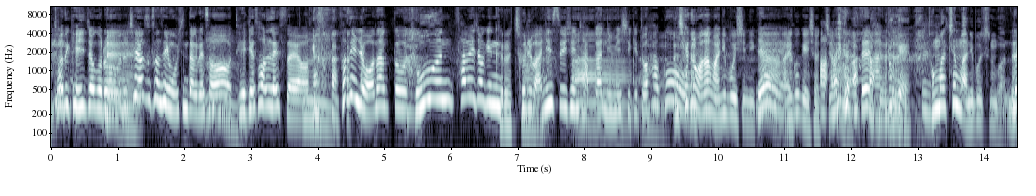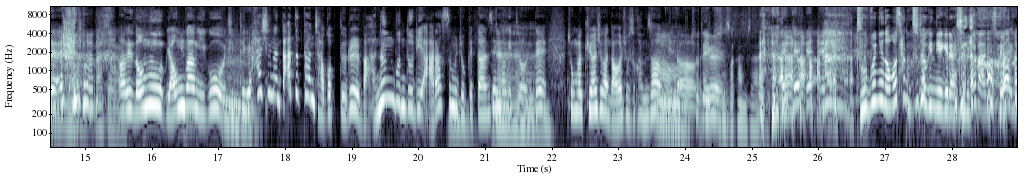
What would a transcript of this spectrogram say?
아, 저는 개인적으로 네. 오늘 최현숙 선생님 오신다 그래서 음. 되게 설렜어요. 음. 선생님이 워낙 또 좋은 사회적인 그렇죠. 글을 많이 쓰신 아. 작가님이시기도 아. 하고 책을 워낙 많이 보시니까 예. 알고 계셨죠. 아, 네. 아, 그러게 정말 책 많이 보시는 것 같아요. 네. 네. 맞아요. 아, 너무 영광이고 음. 지금 되게 하시는 따뜻한 작업들을 많은 분들이 알았으면 좋겠다는 생각이 네. 들었는데 정말 귀한 시간 나와주셔서 감사합니다. 어, 초대해 예. 주셔서 감사합니다. 두 분이 너무 상투적인 얘기를 하시는 건 아니세요? 네,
